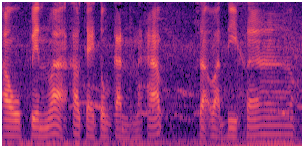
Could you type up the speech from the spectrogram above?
เอาเป็นว่าเข้าใจตรงกันนะครับ สวัสดีครับ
